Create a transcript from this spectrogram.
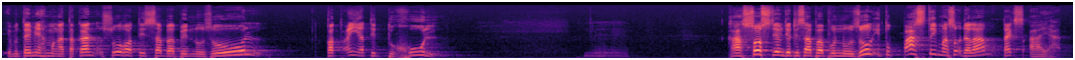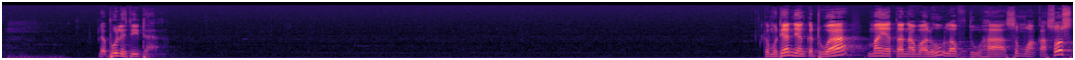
Ibn Taimiyah mengatakan surati sababin nuzul qat'iyatid dukhul. Kasus yang jadi sababun nuzul itu pasti masuk dalam teks ayat. Tidak boleh tidak. Kemudian yang kedua, mayatanawalu lafduha, semua kasus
